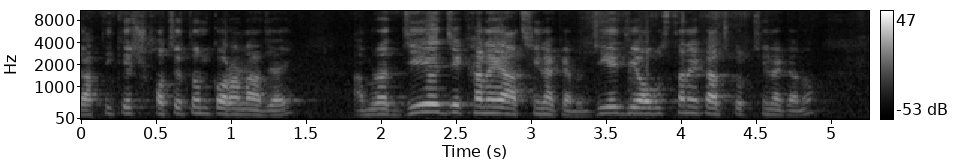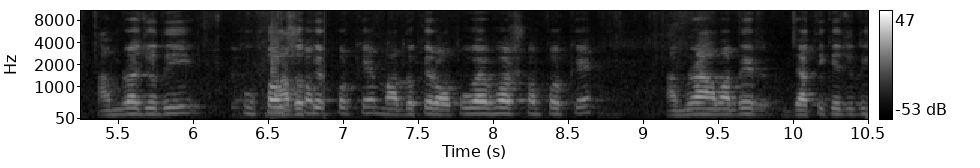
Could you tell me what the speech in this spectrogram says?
জাতিকে সচেতন করা না যায় আমরা যে যেখানে আছি না কেন যে যে অবস্থানে কাজ করছি না কেন আমরা যদি কুফল সম্পর্কে মাদকের অপব্যবহার সম্পর্কে আমরা আমাদের জাতিকে যদি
